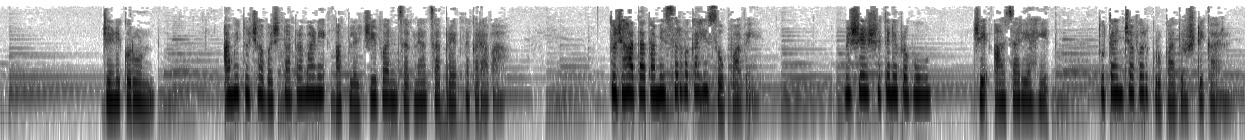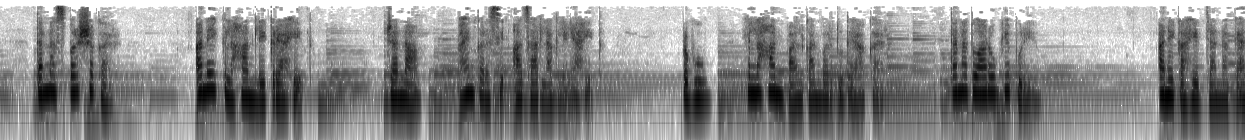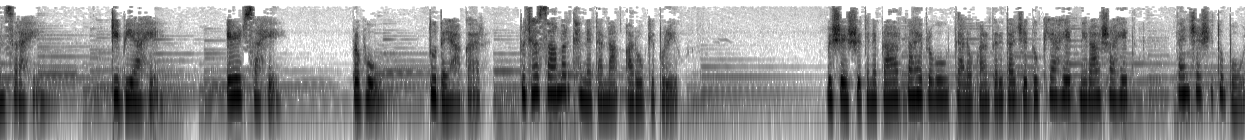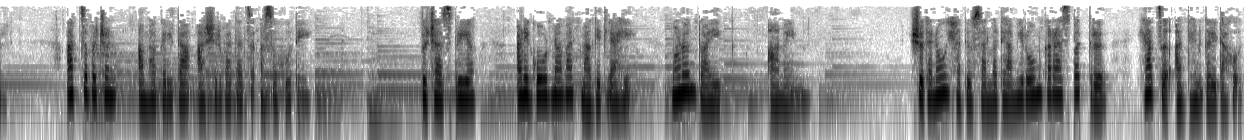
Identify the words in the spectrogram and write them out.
जेणेकरून आम्ही तुझ्या वचनाप्रमाणे आपलं जीवन जगण्याचा प्रयत्न करावा. तुझ्या हातात आम्ही सर्व काही सोपवावे. विशेष रीतीने प्रभू जे आजारी आहेत तू त्यांच्यावर कृपादृष्टी कर. त्यांना स्पर्श कर. अनेक लहान लेकरे आहेत ज्यांना भयंकर असे आजार लागलेले आहेत. प्रभू हे लहान बालकांवर तू दया कर. त्यांना तो आरोग्य पुरेल. अनेक आहेत ज्यांना कॅन्सर आहे टीबी आहे एड्स आहे. प्रभू तू दया कर. तुझ्या सामर्थ्याने त्यांना आरोग्य पुरेव विशेष रीतीने प्रार्थना आहे प्रभू. त्या लोकांकरिता जे दुःखी आहेत निराश आहेत त्यांच्याशी तू बोल. आजचं वचन आम्हाकरिता आशीर्वादाचं असं होते तुझ्याच प्रिय आणि गोड नावात मागितले आहे. म्हणून तो ऐक. आमेन. श्रोत्यानो ह्या दिवसांमध्ये आम्ही रोमकरास पत्र ह्याचं अध्ययन करीत आहोत.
